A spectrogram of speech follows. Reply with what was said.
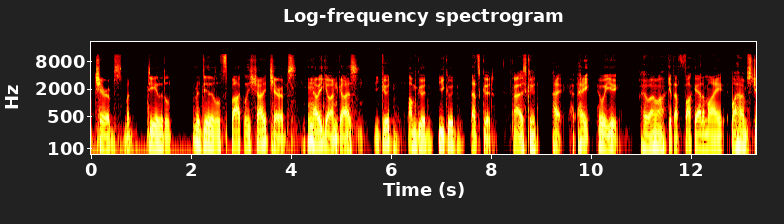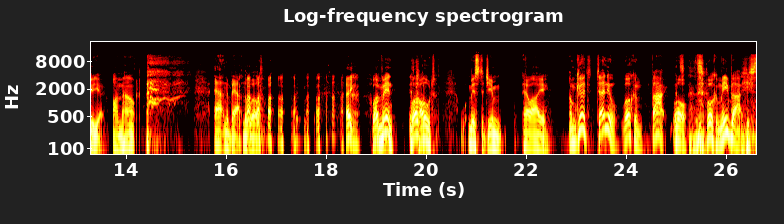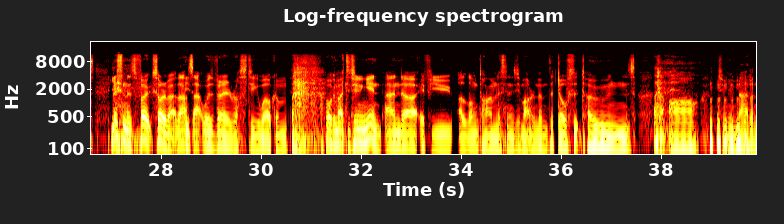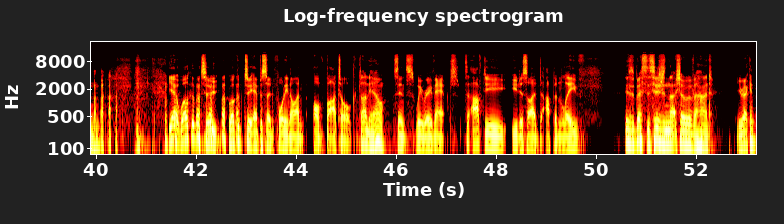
cherubs, my dear little, my dear little sparkly shiny cherubs. How are you going, guys? You good? I'm good. You good? That's good. That is good. Hey, hey, who are you? Who am I? Get the fuck out of my my home studio. I'm out. Out and about in the world. hey, I'm welcome. in. It's Welcome. cold. Mr. Jim. How are you? I'm good. Daniel, welcome back. Oh, welcome me back. Listeners, folks, sorry about that. That was very rusty. Welcome. welcome back to tuning in. And uh, if you are long time listeners, you might remember the dulcet tones that are Jimmy Madden. Yeah, welcome to welcome to episode 49 of Bar Talk. Bloody hell. Since we revamped, so after you you decided to up and leave, is the best decision that show ever had. You reckon?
